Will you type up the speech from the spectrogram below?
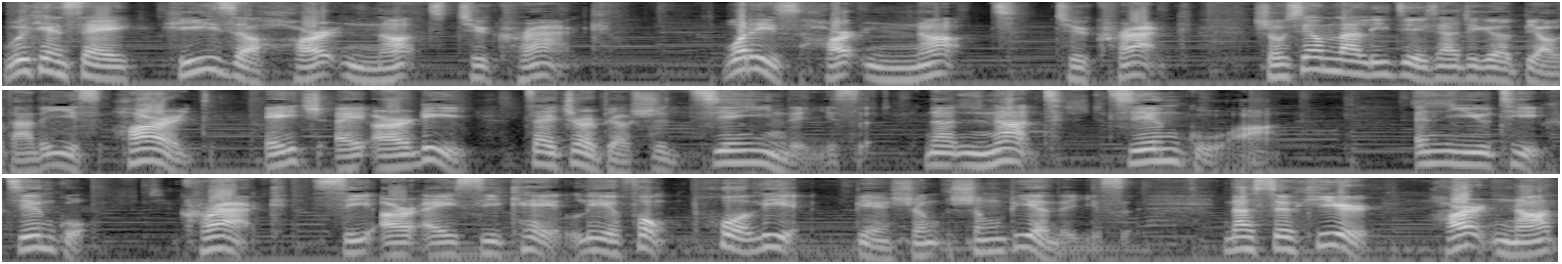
we can say he's a hard nut to crack. What is hard nut to crack? 首先，我们来理解一下这个表达的意思。Hard, H A R D，在这儿表示坚硬的意思。那 nut 坚果啊，N U T 坚果 ，crack C R A C K 裂缝破裂变生生变的意思。那 so here hard nut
